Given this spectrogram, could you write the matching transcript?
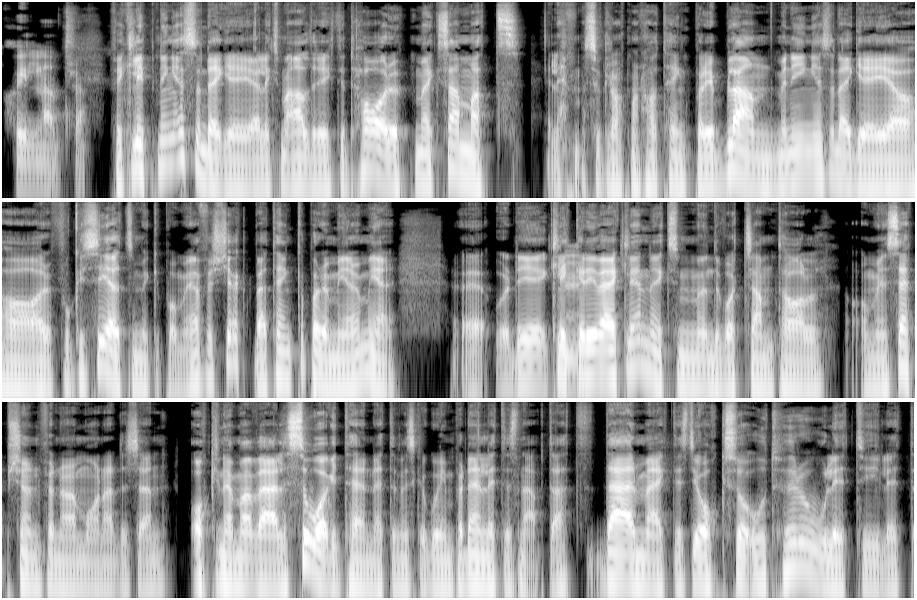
skillnad tror jag. För klippning är en sån där grej jag liksom aldrig riktigt har uppmärksammat, eller såklart man har tänkt på det ibland, men det är ingen sån där grej jag har fokuserat så mycket på, men jag har försökt börja tänka på det mer och mer. Eh, Och det klickade Mm. ju verkligen liksom under vårt samtal om Inception för några månader sedan. Och när man väl såg Tenet, om vi ska gå in på den lite snabbt, att där märktes det också otroligt tydligt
